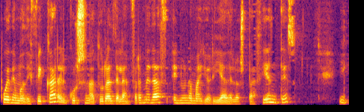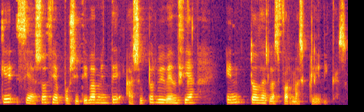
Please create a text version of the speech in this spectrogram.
puede modificar el curso natural de la enfermedad en una mayoría de los pacientes y que se asocia positivamente a supervivencia en todas las formas clínicas.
